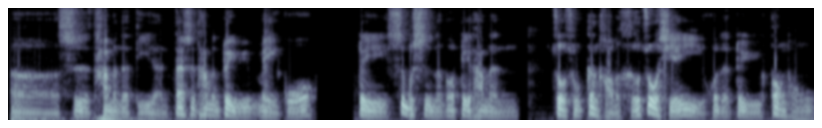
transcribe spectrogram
呃是他们的敌人，但是他们对于美国，对是不是能够对他们做出更好的合作协议，或者对于共同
